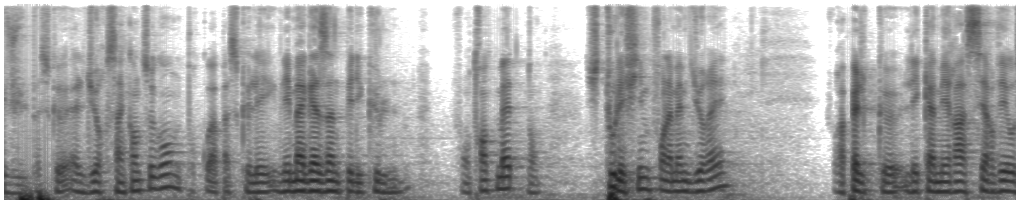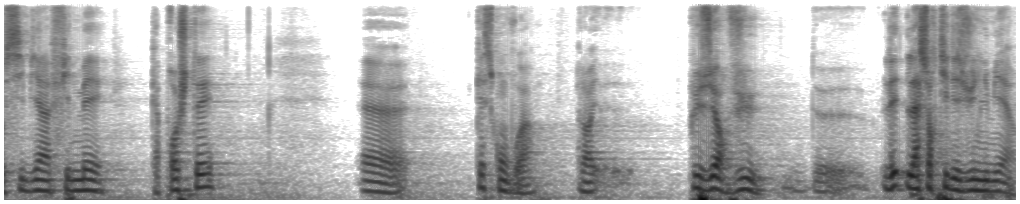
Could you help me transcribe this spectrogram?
vues, parce qu'elles durent 50 secondes. Pourquoi? Parce que les, magasins de pellicules font 30 mètres, donc tous les films font la même durée. Je vous rappelle que les caméras servaient aussi bien à filmer qu'à projeter. Euh, qu'est-ce qu'on voit? Alors, plusieurs vues de la sortie des une lumière.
